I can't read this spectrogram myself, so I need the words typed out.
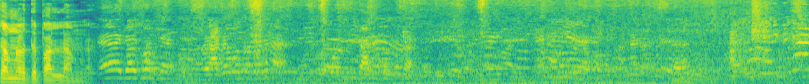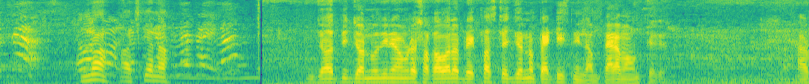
সামলাতে পারলাম না। না আজকে না। জয়তীর জন্মদিনে আমরা সকালবেলা ব্রেকফাস্টের জন্য প্যাটিস নিলাম প্যারামাউন্ট থেকে। আর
